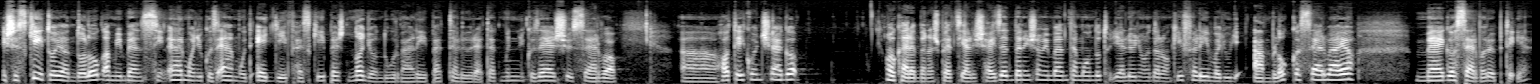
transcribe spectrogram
És ez két olyan dolog, amiben Sziner mondjuk az elmúlt egy évhez képest nagyon durván lépett előre. Tehát mondjuk az első szerva a hatékonysága, akár ebben a speciális helyzetben is, amiben te mondod, hogy előnyoldalon kifelé, vagy úgy unblock a szervája, meg a szerva röptéje.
